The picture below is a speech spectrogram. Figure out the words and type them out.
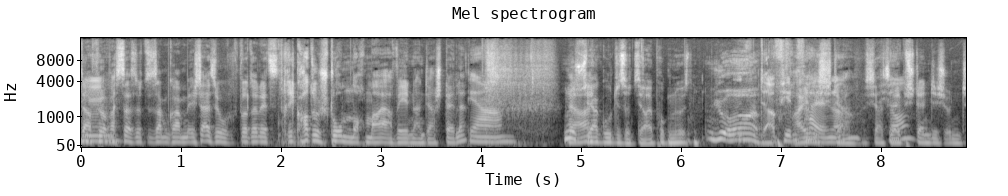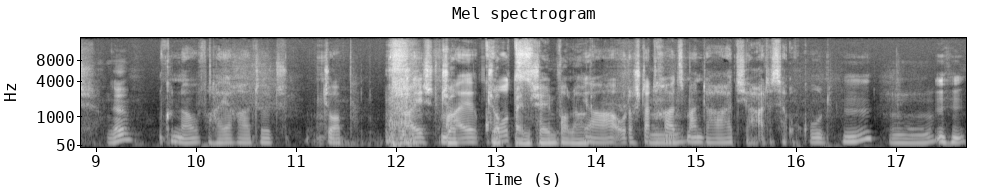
dafür, was da so zusammenkam. Ich also würde jetzt Ricardo Sturm nochmal erwähnen an der Stelle. Ja, Ja. Sehr gute Sozialprognosen. Ja, Auf jeden freilich, Fall, ne? Der ist ja Ja. selbstständig und ne? genau, verheiratet, Job, vielleicht Job, mal Job kurz. beim Schelm Verlag. Ja, oder Stadtratsmandat, ja, das ist ja auch gut. Hm? Mhm.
